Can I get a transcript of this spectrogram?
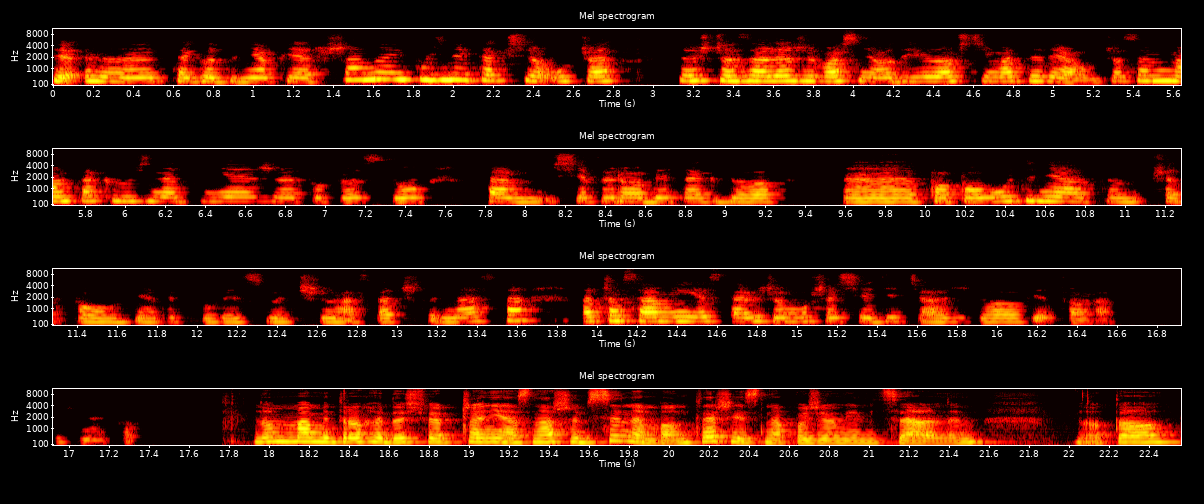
e, tego dnia pierwsza, no i później tak się uczę. To jeszcze zależy właśnie od ilości materiału. Czasami mam tak luźne dnie, że po prostu tam się wyrobię tak do popołudnia, tam przedpołudnia, tak powiedzmy 13, 14, a czasami jest tak, że muszę siedzieć aż do wieczora późnego. No mamy trochę doświadczenia z naszym synem, bo on też jest na poziomie licealnym, no to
